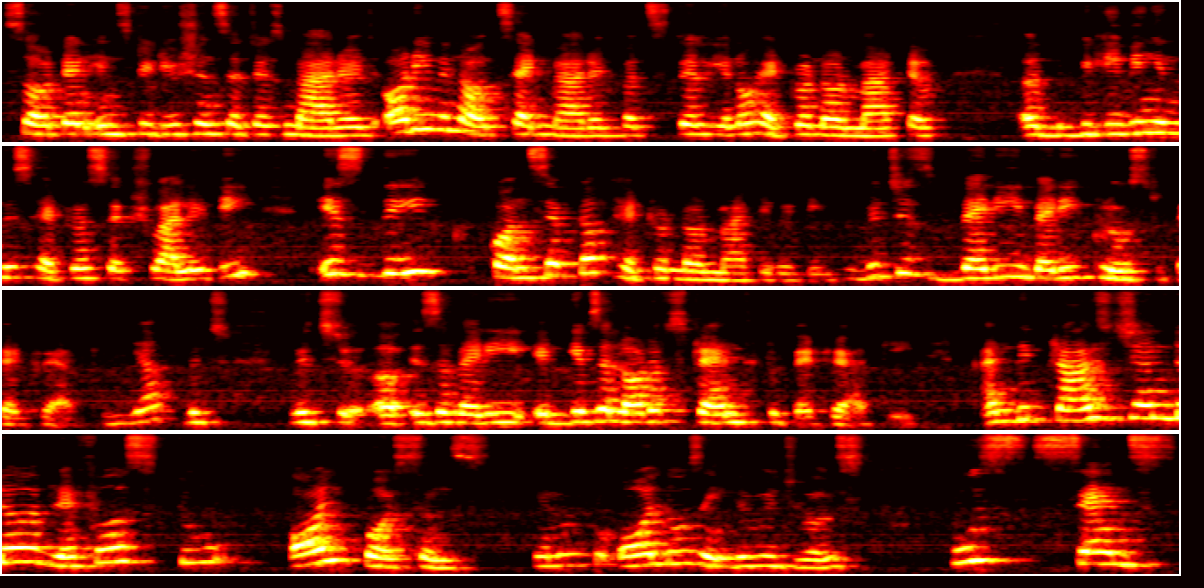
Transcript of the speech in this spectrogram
certain institutions such as marriage or even outside marriage but still you know heteronormative uh, believing in this heterosexuality is the concept of heteronormativity which is very very close to patriarchy yeah which which uh, is a very it gives a lot of strength to patriarchy. And the transgender refers to all persons you know to all those individuals whose sense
